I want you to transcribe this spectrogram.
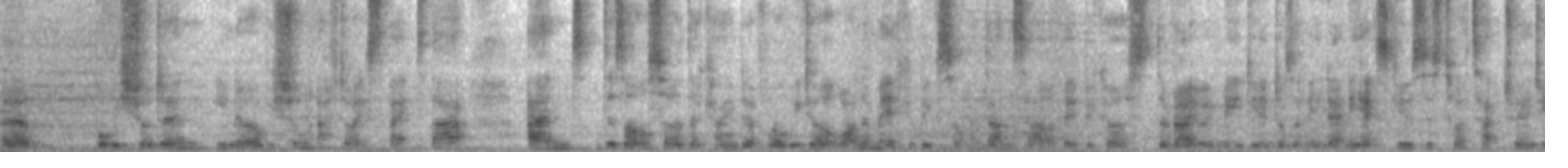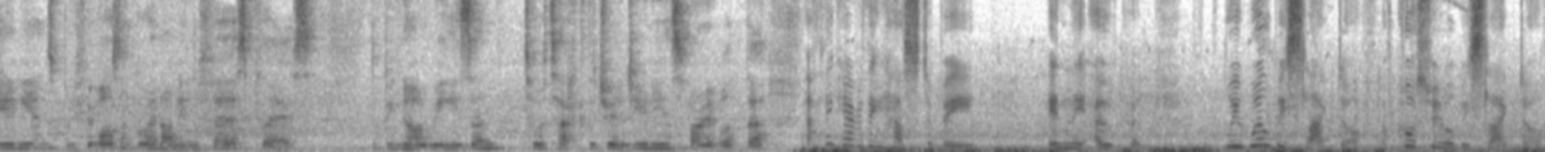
Um, but we shouldn't, you know, we shouldn't have to expect that. And there's also the kind of, well, we don't want to make a big song and dance out of it because the right wing media doesn't need any excuses to attack trade unions. But if it wasn't going on in the first place, there'd be no reason to attack the trade unions for it, would there? I think everything has to be in the open. We will be slagged off, of course, we will be slagged off.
